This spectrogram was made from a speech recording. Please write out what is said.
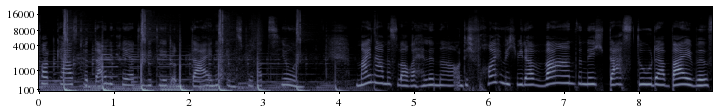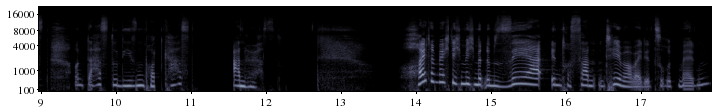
Podcast für deine Kreativität und deine Inspiration. Mein Name ist Laura Helena und ich freue mich wieder wahnsinnig, dass du dabei bist und dass du diesen Podcast anhörst. Heute möchte ich mich mit einem sehr interessanten Thema bei dir zurückmelden.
